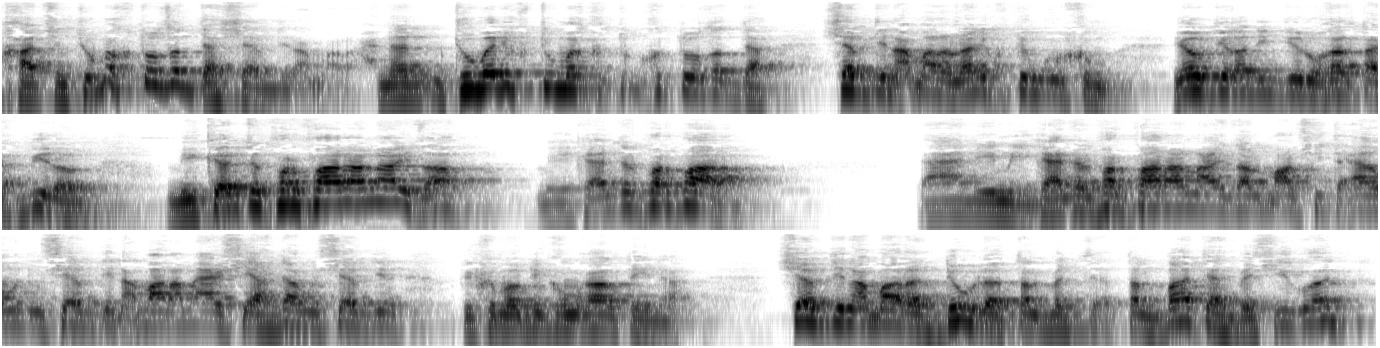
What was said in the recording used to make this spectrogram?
خاطر نتوما كنتو ضده شاف دين عمارة. حنا نتوما اللي كنتو كنتو ضده شاف دين عمارة أنا اللي كنت نقول لكم. يا ودي غادي نديروا غلطة كبيرة. مي كانت الفرفارة نايضة. مي كانت الفرفارة. يعني مي كانت الفرفارة نايضة. الماتش يتعاود وشاف دين عمارة ما عادش يهدر وشاف دين قلت لكم وديكم غالطين شاف دين عمارة الدولة طلبت طلباته باش يقعد.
